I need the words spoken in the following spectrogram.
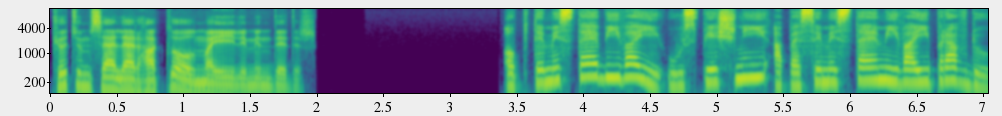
kötümserler haklı olma eğilimindedir. Optimisté bývají úspěšní a pesimisté mívají pravdu.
